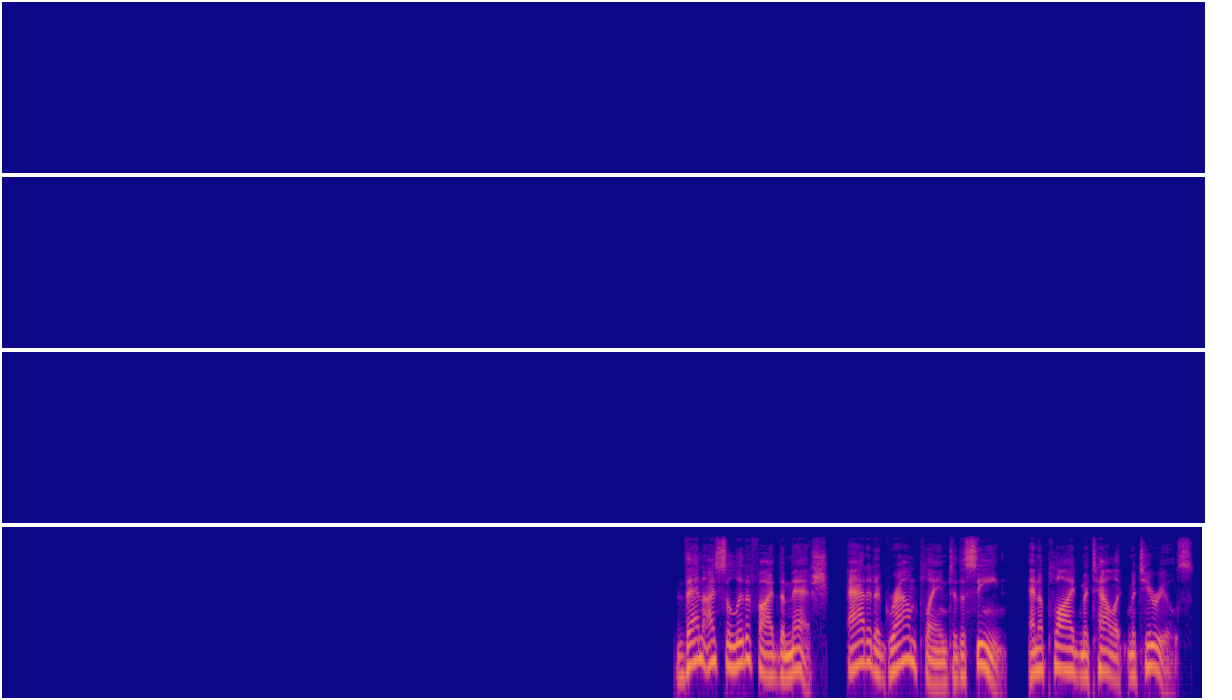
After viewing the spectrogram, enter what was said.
Then I solidified the mesh, added a ground plane to the scene, and applied metallic materials.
